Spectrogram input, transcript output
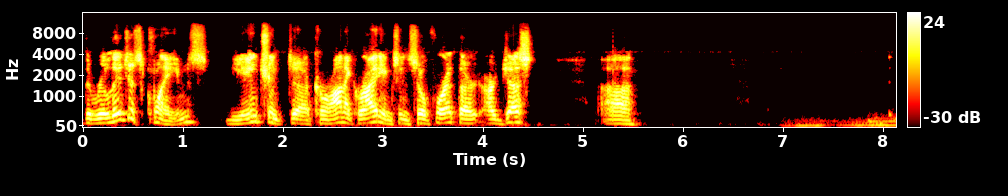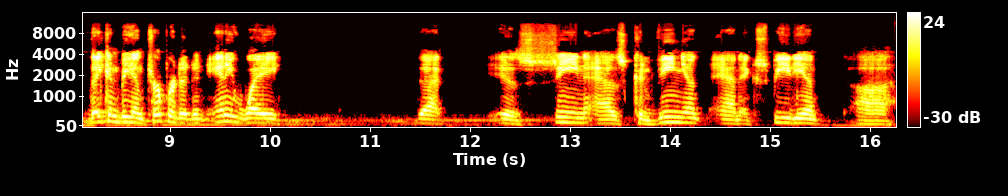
the religious claims, the ancient uh, Quranic writings and so forth, are are just uh, they can be interpreted in any way that is seen as convenient and expedient uh,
